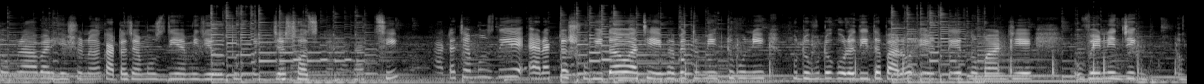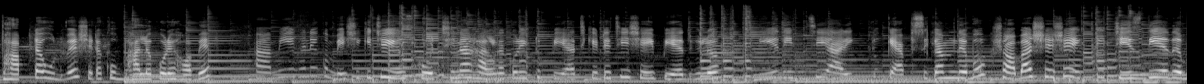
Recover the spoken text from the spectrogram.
তোমরা আবার হেসো না, কাঁটা চামচ দিয়ে আমি যেহেতু পিৎজা সসটা লাগাচ্ছি কাঁটা চামচ দিয়ে আর একটা সুবিধাও আছে, এভাবে তুমি একটুখানি ফুটো ফুটো করে দিতে পারো। এতে তোমার যে ওভেনের যে ভাবটা উঠবে, সেটা খুব ভালো করে হবে। আমি এখানে বেশি কিছু ইউজ করছি না। হালকা করে একটু পেঁয়াজ কেটেছি, সেই পেঁয়াজগুলো দিয়ে দিচ্ছি আর একটু ক্যাপসিকাম দেব। সবার শেষে একটু চিজ দিয়ে দেব।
